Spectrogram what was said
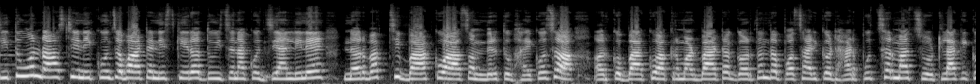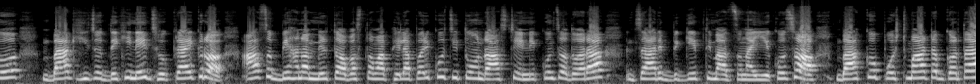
चितवन राष्ट्रिय निकुञ्जबाट निस्किएर दुईजनाको ज्यान लिने नरबक्षी बाघको आज मृत्यु भएको छ। अर्को बाघको आक्रमणबाट गर्दन र पछाडिको ढाड पुच्छरमा चोट लागेको बाघ हिजोदेखि नै झुक्राएको र आज बिहान मृत अवस्थामा फेला परेको चितवन राष्ट्रिय निकुञ्जद्वारा जारी विज्ञप्तिमा जनाइएको छ। बाघको पोस्टमार्टम गर्दा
